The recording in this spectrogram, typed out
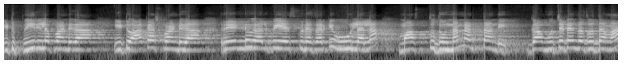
ఇటు పీరీల పండుగ ఇటు ఆకాశ పండుగ రెండు కలిపి వేసుకునేసరికి ఊళ్ళల్లో మస్తు దుందని నడుస్తుంది. గా ముచ్చటంతా చూద్దామా?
